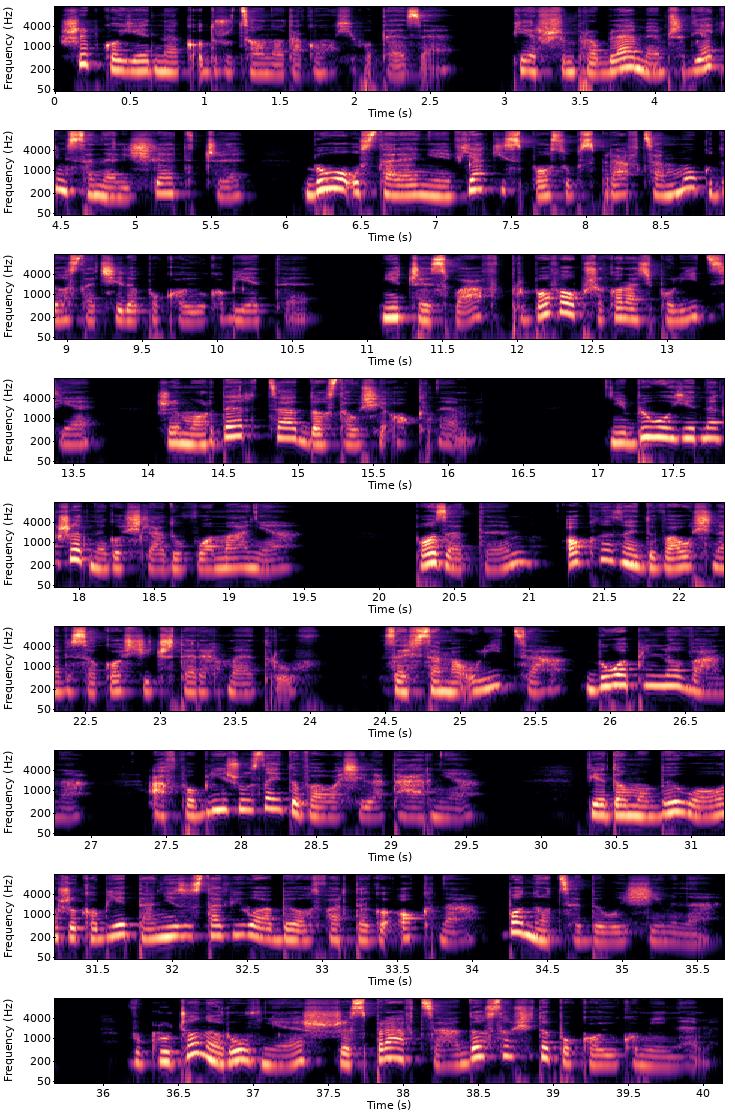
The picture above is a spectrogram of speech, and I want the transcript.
Szybko jednak odrzucono taką hipotezę. Pierwszym problemem, przed jakim stanęli śledczy, było ustalenie, w jaki sposób sprawca mógł dostać się do pokoju kobiety. Mieczysław próbował przekonać policję, że morderca dostał się oknem. Nie było jednak żadnego śladu włamania. Poza tym okno znajdowało się na wysokości czterech metrów, zaś sama ulica była pilnowana, a w pobliżu znajdowała się latarnia. Wiadomo było, że kobieta nie zostawiłaby otwartego okna, bo noce były zimne. Wykluczono również, że sprawca dostał się do pokoju kominem.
